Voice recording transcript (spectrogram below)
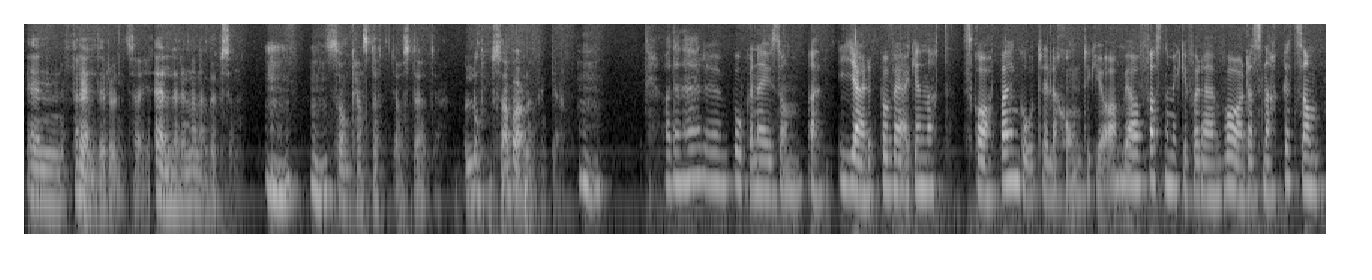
en förälder runt sig eller en annan vuxen mm. Mm. som kan stötta och stödja och lotsa barnen. Tänker jag. Mm. Ja, den här eh, boken är ju som hjälp på vägen att skapa en god relation tycker jag. Jag har fastnat mycket för det här vardagssnacket som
